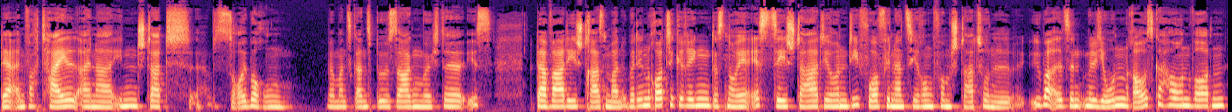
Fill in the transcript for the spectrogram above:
der einfach Teil einer Innenstadtsäuberung, wenn man es ganz bös sagen möchte, ist. Da war die Straßenbahn über den Rottegering, das neue SC-Stadion, die Vorfinanzierung vom Stadttunnel. Überall sind Millionen rausgehauen worden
